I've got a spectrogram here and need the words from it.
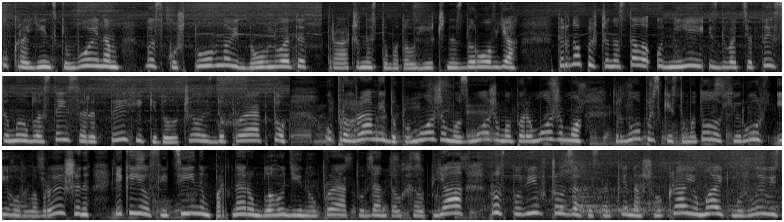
українським воїнам безкоштовно відновлювати втрачене стоматологічне здоров'я. Тернопільщина стала однією із 27 областей серед тих, які долучились до проекту. У програмі Допоможемо, зможемо, переможемо. Тернопільський стоматолог-хірург Ігор Лавришин, який є офіційним партнером благодійного проекту Dental Help Я, розповів, що захисники нашого краю мають можливість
